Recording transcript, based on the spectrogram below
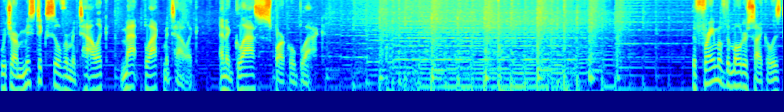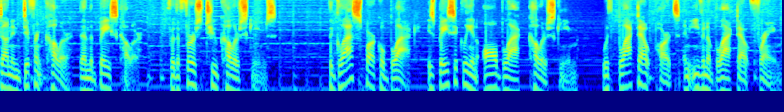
which are Mystic Silver Metallic, Matte Black Metallic, and a Glass Sparkle Black. The frame of the motorcycle is done in different color than the base color for the first two color schemes. The Glass Sparkle Black is basically an all-black color scheme, with blacked out parts and even a blacked out frame.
